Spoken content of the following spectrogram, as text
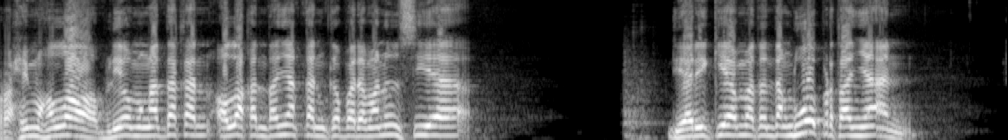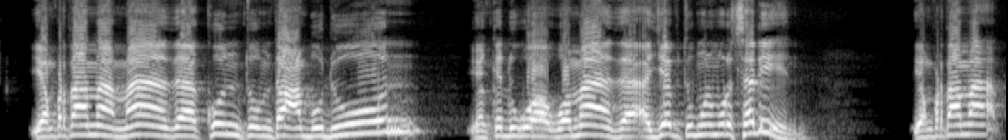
rahimahullah, beliau mengatakan Allah akan tanyakan kepada manusia di hari kiamat tentang dua pertanyaan. Yang pertama, "Madza kuntum ta'budun?" Yang kedua, wa madza ajabtumul mursalin? Yang pertama,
